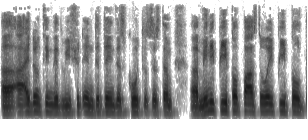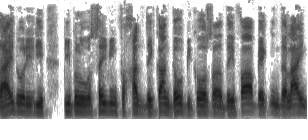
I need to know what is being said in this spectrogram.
I don't think that we should entertain this quota system. Many people passed away, people died already, people who were saving for Hajj, they can't go because they're far back in the line.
